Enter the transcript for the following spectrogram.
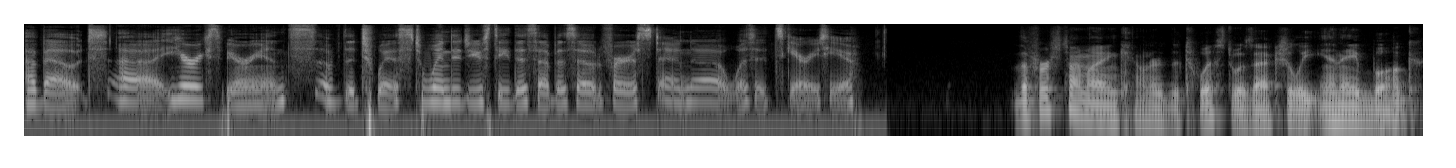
about uh, your experience of the twist. When did you see this episode first, and uh, was it scary to you? The first time I encountered the twist was actually in a book,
